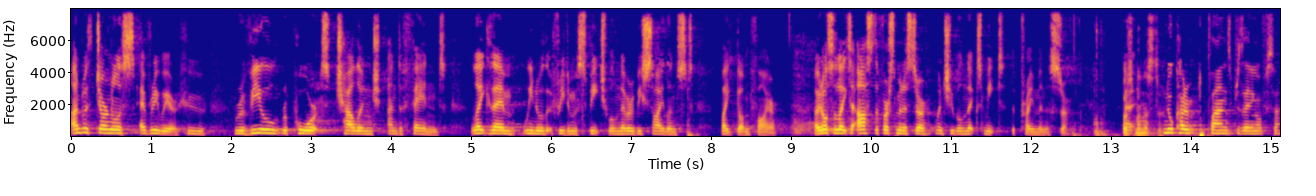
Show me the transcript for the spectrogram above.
and with journalists everywhere who reveal, report, challenge and defend. Like them, we know that freedom of speech will never be silenced by gunfire. I would also like to ask the First Minister when she will next meet the Prime Minister. First Minister. Uh, no current plans, Presiding Officer.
